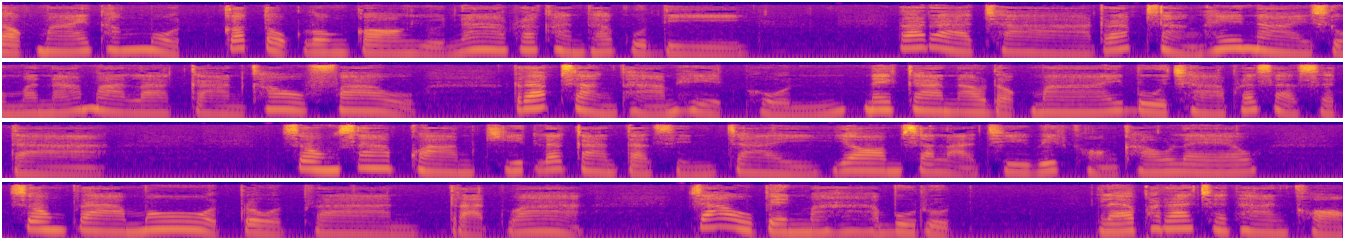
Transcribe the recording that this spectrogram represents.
ดอกไม้ทั้งหมดก็ตกลงกองอยู่หน้าพระคันธกุดี พระราชารับสั่งให้นายสุมาณมาลาการเข้าเฝ้า รับสั่งถามเหตุผลในการเอาดอกไม้บูชาพระศาสดาทรงทราบความคิดและการตัดสินใจยอมสละชีวิตของเขาแล้ว ทรงปราโมทโปรดปรานตรัสว่า เจ้าเป็นมหาบุรุษ แล้วพระราชทานของ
